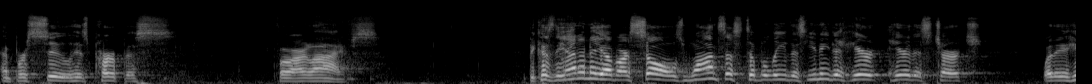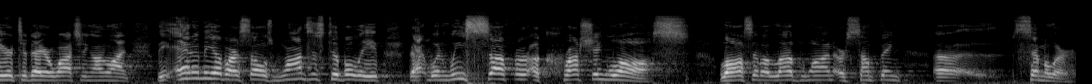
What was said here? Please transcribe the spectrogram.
and pursue His purpose for our lives. Because the enemy of our souls wants us to believe this. You need to hear, hear this, church, whether you're here today or watching online. The enemy of our souls wants us to believe that when we suffer a crushing loss, loss of a loved one or something uh, similar,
